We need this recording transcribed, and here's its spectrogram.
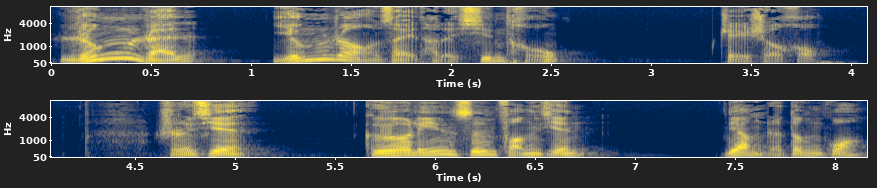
仍然萦绕在他的心头。这时候，只见葛林森房间亮着灯光，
